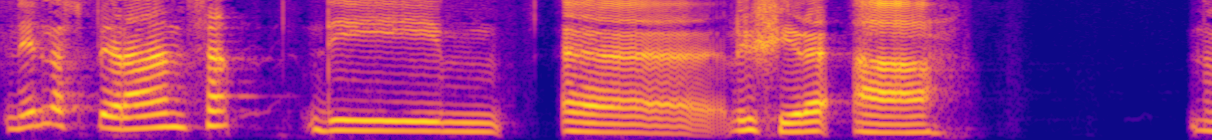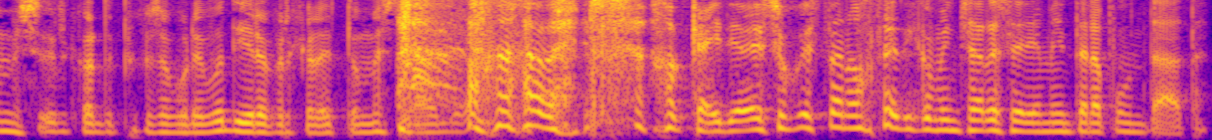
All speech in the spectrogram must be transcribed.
Nella speranza di eh, riuscire a... Non mi ricordo più cosa volevo dire perché ho letto un messaggio. Vabbè, ok, direi su questa nota di cominciare seriamente la puntata.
